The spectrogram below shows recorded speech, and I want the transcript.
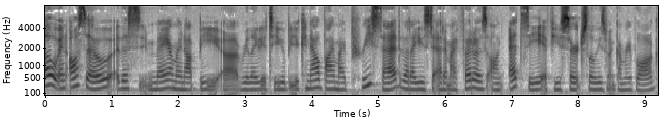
Oh, and also this may or may not be uh, related to you, but you can now buy my preset that I use to edit my photos on Etsy if you search Louise Montgomery blog.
